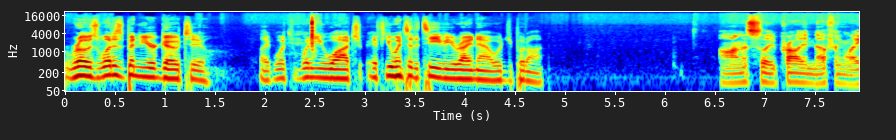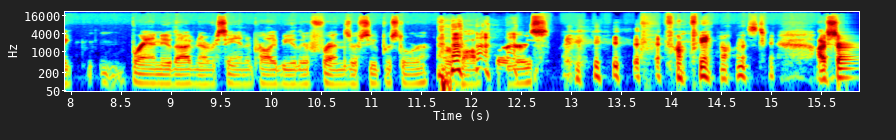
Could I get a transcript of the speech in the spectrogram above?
Rose, what has been your go-to? Like, what what do you watch? If you went to the TV right now, what would you put on? Honestly, probably nothing like brand new that I've never seen. It'd probably be either Friends or Superstore or Bob's Burgers. if I'm being honest, I've started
